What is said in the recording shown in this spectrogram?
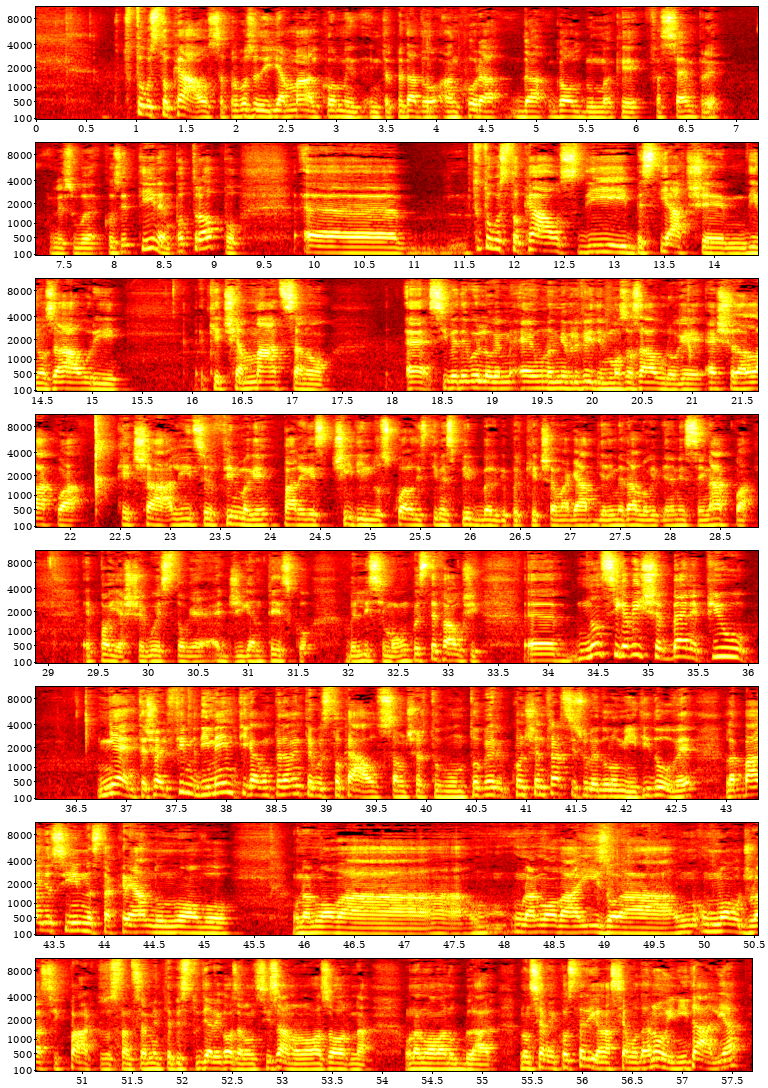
tutto questo caos a proposito di Ian Malcolm interpretato ancora da Goldblum che fa sempre le sue cosettine un po' troppo eh, tutto questo caos di bestiacce dinosauri che ci ammazzano eh, si vede quello che è uno dei miei preferiti, il mosasauro che esce dall'acqua che c'ha all'inizio del film che pare che citi lo squalo di Steven Spielberg perché c'è una gabbia di metallo che viene messa in acqua e poi esce questo che è gigantesco, bellissimo con queste fauci. Eh, non si capisce bene più niente, cioè il film dimentica completamente questo caos a un certo punto per concentrarsi sulle Dolomiti dove la Biosyn sta creando un nuovo una nuova, una nuova isola, un, un, nuovo Jurassic Park sostanzialmente per studiare cosa non si sa, una nuova Sorna, una nuova Nublar. Non siamo in Costa Rica, ma siamo da noi in Italia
